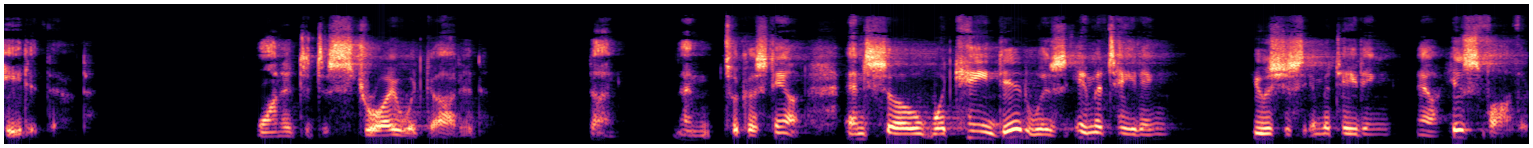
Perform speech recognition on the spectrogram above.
hated that. Wanted to destroy what God had done and took us down. And so what Cain did was imitating, he was just imitating now his father.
